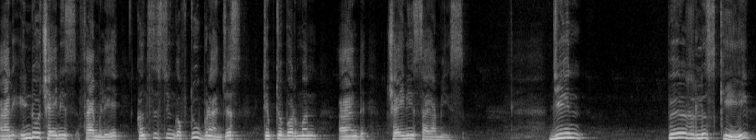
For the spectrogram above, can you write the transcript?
an Indo-Chinese family consisting of two branches, Tibeto-Burman and Chinese Siamese. Jean Przyluski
